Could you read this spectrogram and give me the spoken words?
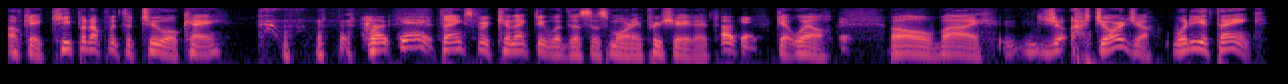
Okay, keep it up with the two. Okay. Okay. Thanks for connecting with us this morning. Appreciate it. Okay. Get well. Oh, bye. Jo- Georgia, what do you think?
